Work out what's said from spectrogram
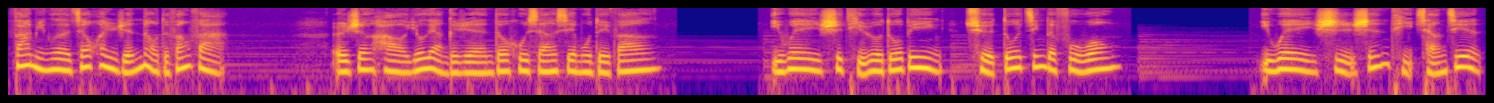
发明了交换人脑的方法，而正好有两个人都互相羡慕对方。一位是体弱多病却多金的富翁，一位是身体强健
